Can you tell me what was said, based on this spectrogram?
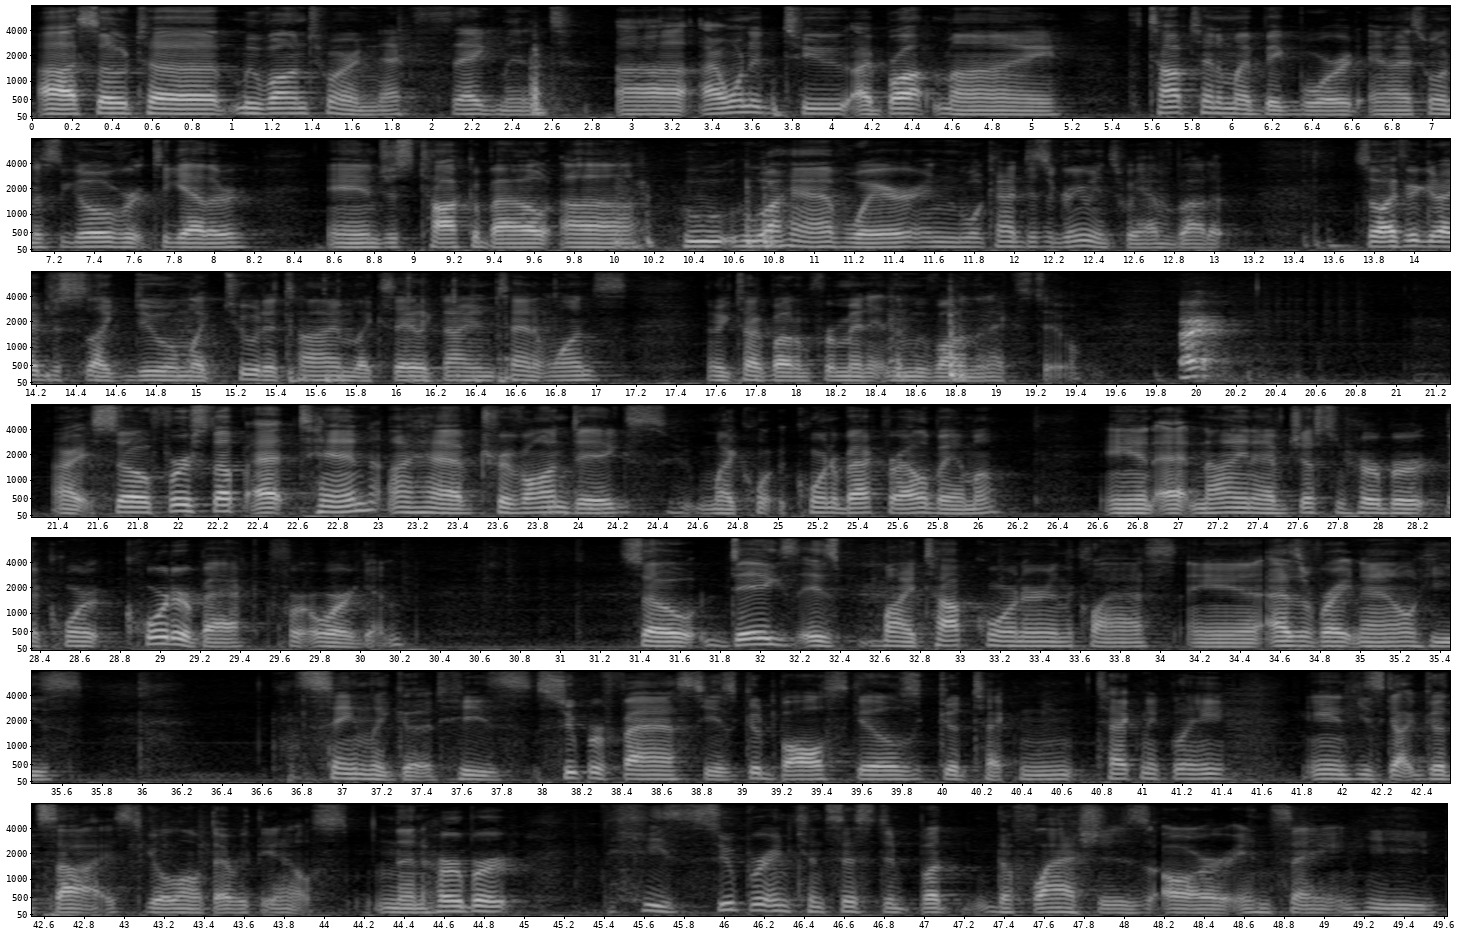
Uh, so to move on to our next segment, uh, I wanted to. I brought my the top ten of my big board, and I just wanted us to go over it together and just talk about uh, who who I have where and what kind of disagreements we have about it. So I figured I'd just like do them like two at a time, like say like nine and ten at once, and we can talk about them for a minute and then move on to the next two. All right. All right. So first up at ten, I have Trevon Diggs, my cor- cornerback for Alabama, and at nine, I have Justin Herbert, the qu- quarterback for Oregon. So Diggs is my top corner in the class, and as of right now, he's insanely good. He's super fast. He has good ball skills, good techn- technically, and he's got good size to go along with everything else. And then Herbert, he's super inconsistent, but the flashes are insane. He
